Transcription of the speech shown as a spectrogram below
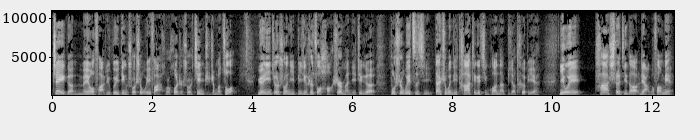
这个没有法律规定说是违法，或者或者说禁止这么做。原因就是说，你毕竟是做好事嘛，你这个不是为自己。但是问题，他这个情况呢比较特别，因为他涉及到两个方面，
